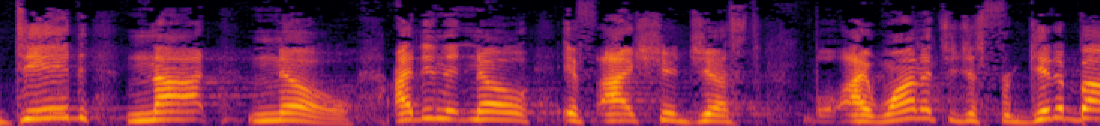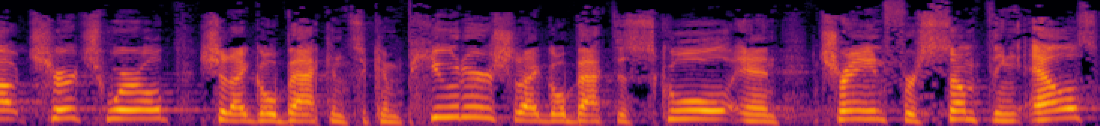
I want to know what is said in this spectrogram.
did not know. I didn't know if I should just I wanted to just forget about church world. Should I go back into computers? Should I go back to school and train for something else?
